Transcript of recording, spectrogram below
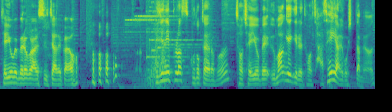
제이홉의 매력을 알 수 있지 않을까요? 디즈니 플러스 구독자 여러분, 저 제이홉의 음악 얘기를 더 자세히 알고 싶다면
